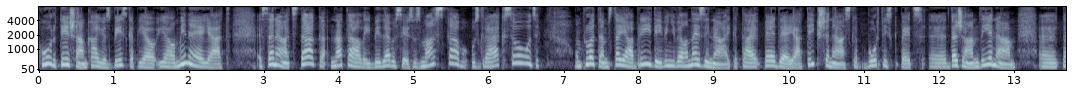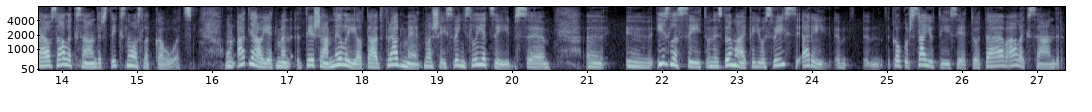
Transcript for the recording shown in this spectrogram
kuru tiešām, kā jūs bīskapi jau, jau minējāt, sanāca tā, ka Natālija bija devusies uz Maskavu, uz grēksūdzi, un, protams, tajā brīdī viņa vēl nezināja, ka tā ir pēdējā tikšanās, ka burtiski pēc e, dažām dienām e, tēvs Aleksandrs tiks noslepkavots. Un atļaujiet man tiešām nelielu tādu fragmentu, fragment no šīs viņas liecības eh, eh, izlasīt, un es domāju, ka jūs visi arī kaut kur sajutīsiet to tēva Aleksandra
